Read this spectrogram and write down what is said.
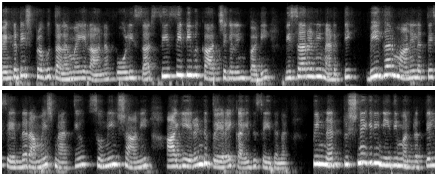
வெங்கடேஷ் பிரபு தலைமையிலான போலீசார் சிசிடிவி காட்சிகளின்படி விசாரணை நடத்தி பீகார் மாநிலத்தை சேர்ந்த ரமேஷ் மேத்யூ சுனில் ஷானி ஆகிய இரண்டு பேரை கைது செய்தனர். பின்னர் கிருஷ்ணகிரி நீதிமன்றத்தில்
